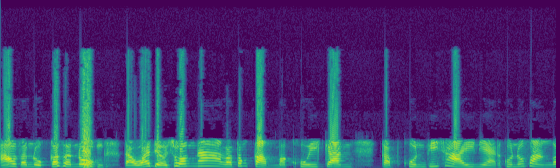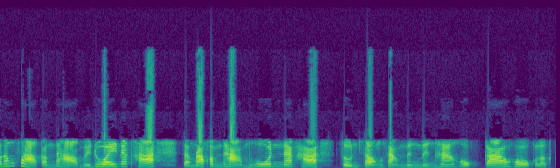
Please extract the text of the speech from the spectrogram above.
เอาสนุกก็สนุก แต่ว่าเดี๋ยวช่วงหน้าเราต้องกลับมาคุยกันกับคุณพิชัยเนี่ย คุณผู้ฟังก็ต้องฝากคำถามไว้ด้วยนะคะสำหรับคำถามหุ้นนะคะ023115696แล้วก็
